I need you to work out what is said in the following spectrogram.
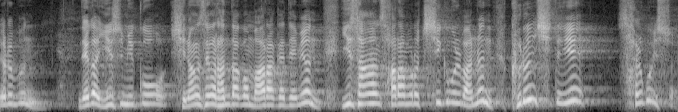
여러분 내가 예수 믿고 신앙생활 한다고 말하게 되면 이상한 사람으로 취급을 받는 그런 시대에 살고 있어요.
